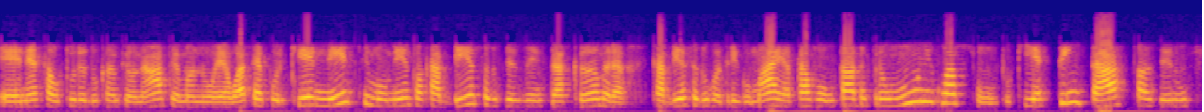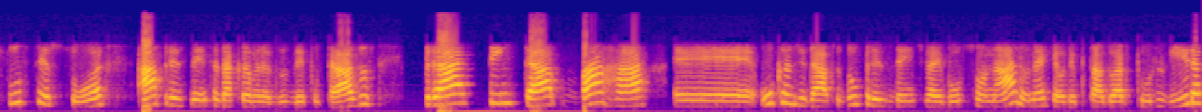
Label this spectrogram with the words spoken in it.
é, nessa altura do campeonato, Emanuel, até porque nesse momento a cabeça do presidente da Câmara, cabeça do Rodrigo Maia, está voltada para um único assunto, que é tentar fazer um sucessor à presidência da Câmara dos Deputados para tentar barrar é, o candidato do presidente Jair Bolsonaro, né, que é o deputado Arthur Lira,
